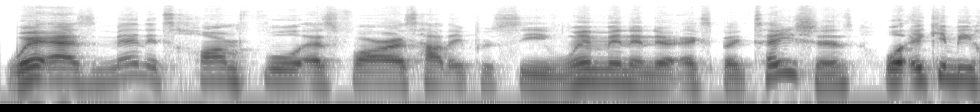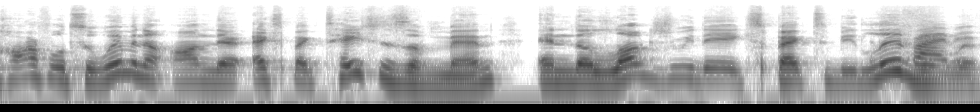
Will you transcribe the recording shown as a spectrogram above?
whereas men, it's harmful as far as how they perceive women and their expectations, well, it can be harmful to women on their expectations of men and the luxury they expect to be living Private with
